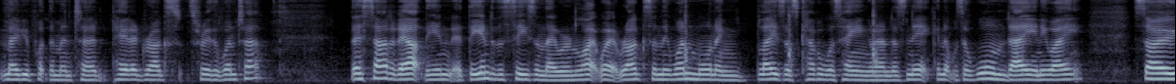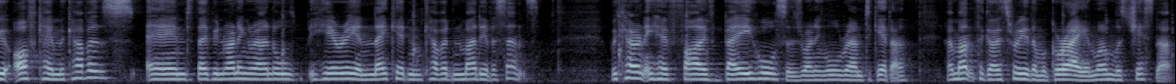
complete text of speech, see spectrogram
maybe put them into padded rugs through the winter. They started out the end, at the end of the season, they were in lightweight rugs, and then one morning, Blazer's cover was hanging around his neck, and it was a warm day anyway. So off came the covers, and they've been running around all hairy and naked and covered in mud ever since. We currently have five bay horses running all round together. A month ago, three of them were grey, and one was chestnut.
